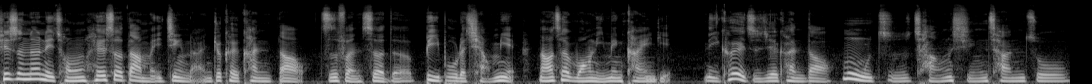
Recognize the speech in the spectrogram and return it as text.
其实呢，你从黑色大门一进来，你就可以看到紫粉色的壁布的墙面，然后再往里面看一点，你可以直接看到木质长形餐桌，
